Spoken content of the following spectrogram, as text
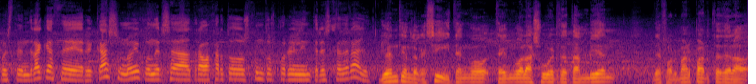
pues tendrá que hacer caso ¿no? y ponerse a trabajar todos juntos por el interés general. Yo entiendo que sí, tengo, tengo la suerte también de formar parte de la.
